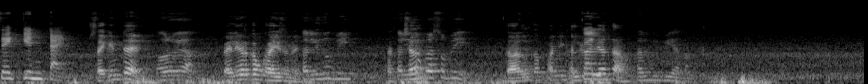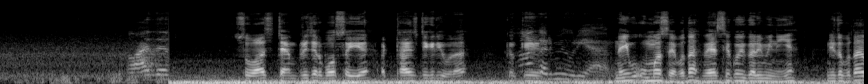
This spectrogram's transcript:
second time second time और गया पहली बार कब खाई इसने? कल तो भी अच्छा। कल परसों भी दाल का पानी कल कल। पिया था? कल भी पिया था। आए थे सो आज टेम्परेचर बहुत सही है। 28 डिग्री हो रहा है क्योंकि हाँ, गर्मी हो रही है नहीं वो उमस है पता वैसे कोई गर्मी नहीं है। नहीं तो पता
